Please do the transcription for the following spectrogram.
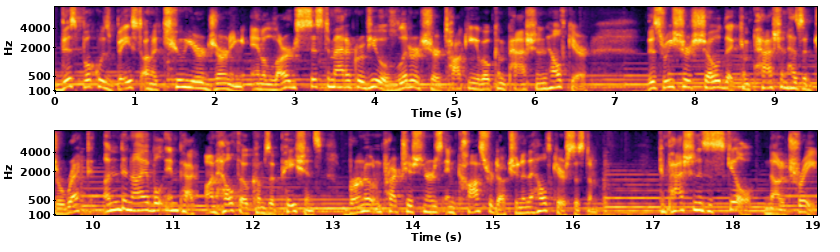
This book was based on a two year journey and a large systematic review of literature talking about compassion in healthcare. This research showed that compassion has a direct, undeniable impact on health outcomes of patients, burnout in practitioners, and cost reduction in the healthcare system. Compassion is a skill, not a trait.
